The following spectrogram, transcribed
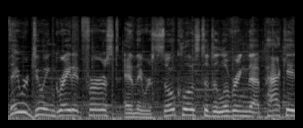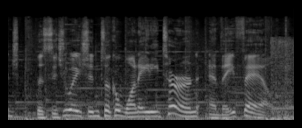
They were doing great at first, and they were so close to delivering that package, the situation took a 180 turn and they failed.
